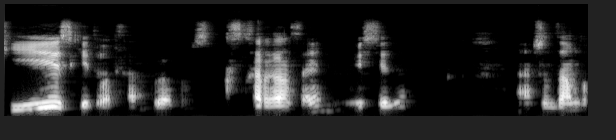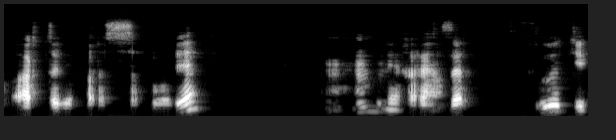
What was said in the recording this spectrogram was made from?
тез кетіп жатқанын қысқарған сайын не істеді жылдамдық артты деп қарастырсақ болады иә? Міне қараңыздар. Өте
